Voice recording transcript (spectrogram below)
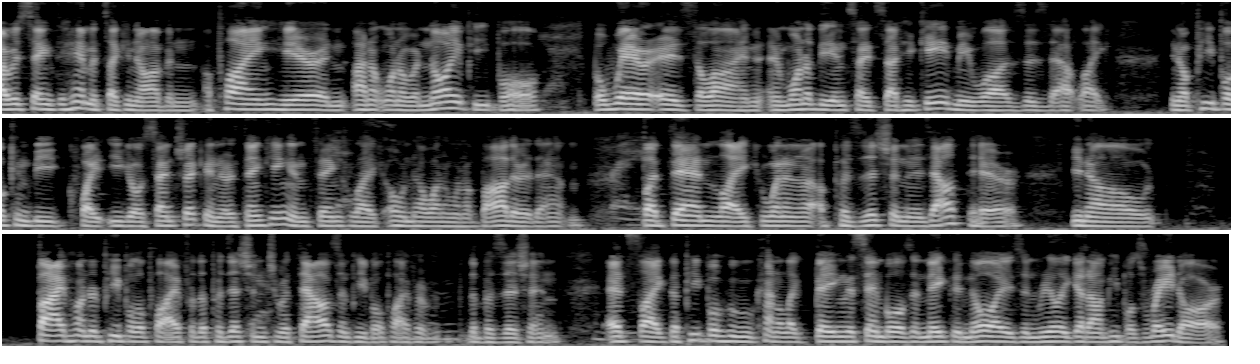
I was saying to him, it's like you know I've been applying here and I don't want to annoy people, Yeah. but where is the line? And one of the insights that he gave me was is that like you know people can be quite egocentric in their thinking and think Yes. like oh no I don't want to bother them, Right. but then like when a, a position is out there, you know 500 people apply for the position Yeah. to a thousand people apply for Mhm. the position. It's like the people who kind of like bang the cymbals and make the noise and really get on people's radar,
